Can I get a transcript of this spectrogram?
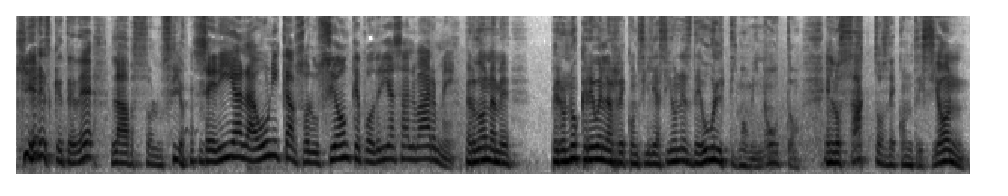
¿Quieres que te dé la absolución? Sería la única absolución que podría salvarme. Perdóname, Pero no creo en las reconciliaciones de último minuto, en los actos de contrición.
